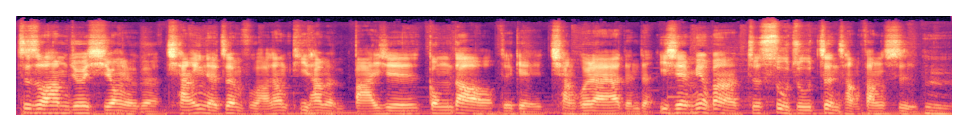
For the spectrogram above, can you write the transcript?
这时候他们就会希望有个强硬的政府，好像替他们把一些公道就给抢回来啊，等等一些没有办法就。诉诸正常方式嗯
